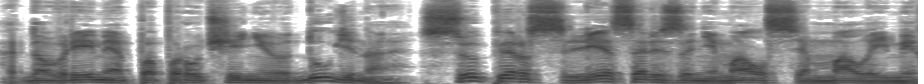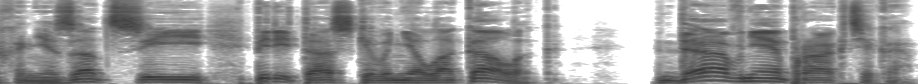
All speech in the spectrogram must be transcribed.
Одно время по поручению Дугина суперслесарь занимался малой механизацией перетаскивания локалок. Давняя практика.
